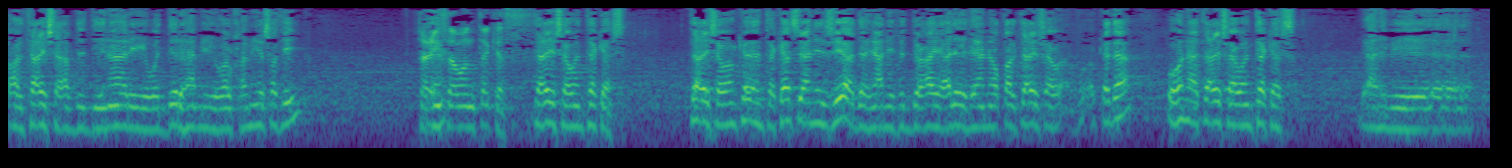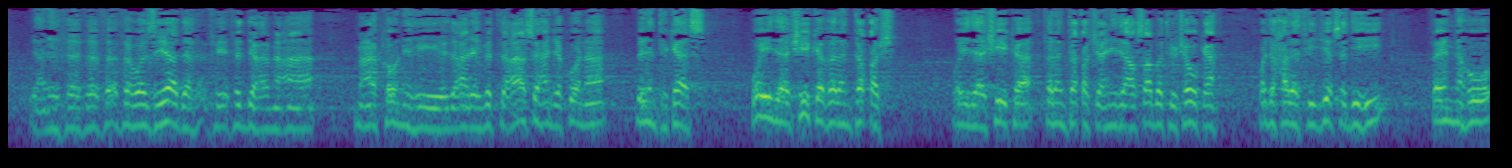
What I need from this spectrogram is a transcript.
قال تعيس عبد الدينار والدرهم والخميصة. تعيس وانتكس. تعيس وانتكس. تعيس وانتكس يعني زيادة يعني في الدعاء عليه لأنه قال تعيس كذا وهنا تعيس وانتكس. يعني ب يعني فهو زيادة في, في الدعاء مع مع كونه يدعى عليه بالتعاسة أن يكون بالانتكاس. وإذا شيك فلا انتقش وإذا شيك فلا انتقش يعني إذا أصابته شوكة ودخلت في جسده فإنه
